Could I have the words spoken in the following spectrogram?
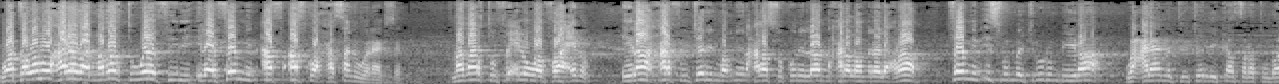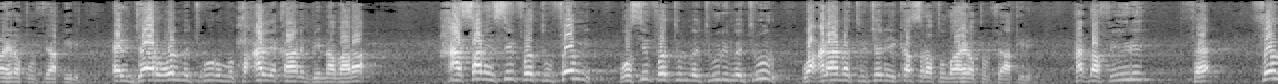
wa taban waxaa leedaha nadartu waa fiiri ilaa famin af afkoo xasanin wanaagsan nadartu ficlu wa faacilun ilaa xarfu jarin mabniyun cala sukuuni laa maxala lah min alicraab famin ismun majruuru bilaa wa calaamatu jari kasratu daahiratu fi aqili. Aljaaru walmajruuru mutacaliqaani binadara xasanin sifatu famin wa sifatu majruuri majruur wa calaamatu jari kasratu daahiratu fi aqili. Hadda fiiri fam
